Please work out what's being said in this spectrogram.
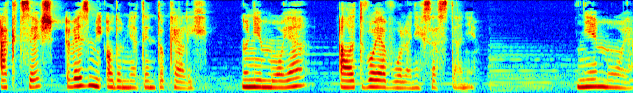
ak chceš, vezmi odo mňa tento kalich, no nie moja, ale tvoja vôľa nech sa stane. Nie moja,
